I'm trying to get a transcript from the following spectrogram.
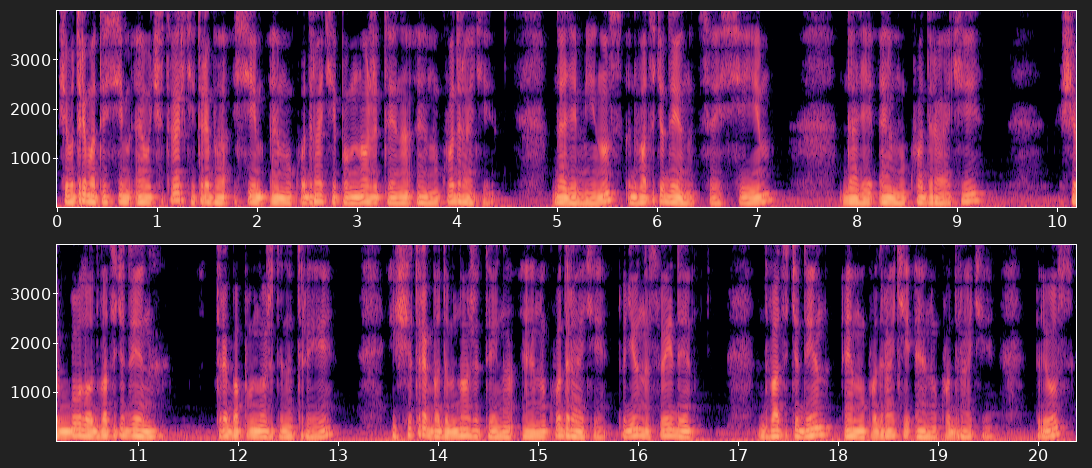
Щоб отримати 7m у четвертій, треба 7m у квадраті помножити на m у квадраті. Далі мінус 21 це 7. Далі m у квадраті. Щоб було 21, треба помножити на 3. І ще треба домножити на n у квадраті. Тоді у нас вийде 21 m у квадраті n у квадраті. Плюс.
